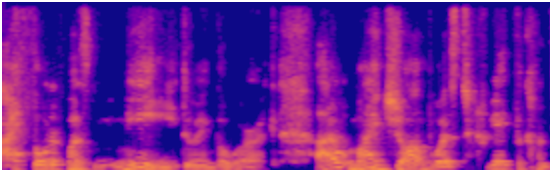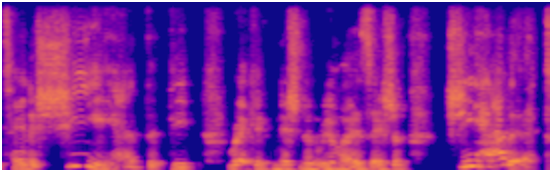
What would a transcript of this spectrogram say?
I thought it was me doing the work. I, my job was to create the container. She had the deep recognition and realization. She had it.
